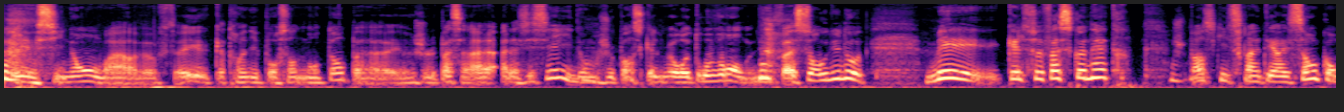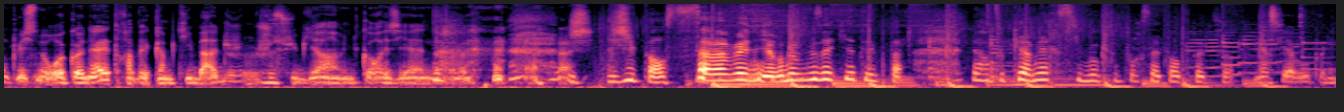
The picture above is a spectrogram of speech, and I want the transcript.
Et sinon, bah, vous savez, 90% de mon temps, bah, je le passe à, à la CCI, donc je pense qu'elles me retrouveront d'une façon ou d'une autre. Mais qu'elles se fassent connaître. Je pense qu'il serait intéressant qu'on puisse nous reconnaître avec un petit badge. Je suis bien une corésienne. j'y pense, ça va venir, ne vous inquiétez pas. Et en tout cas, merci beaucoup pour cet entretien. Merci à vous, Pauline.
